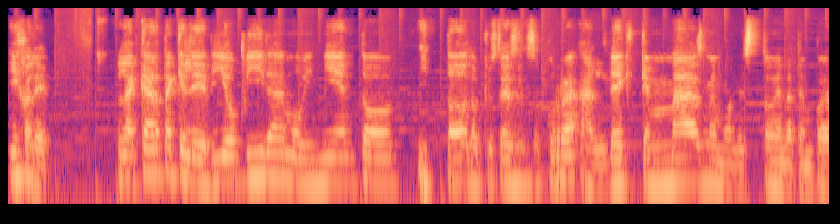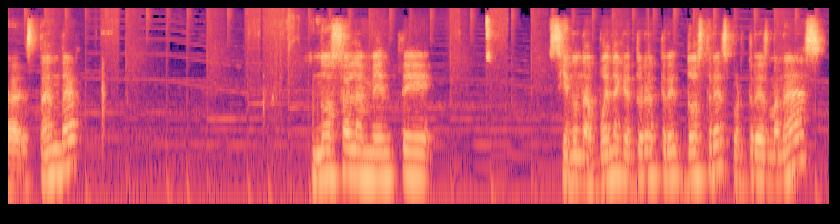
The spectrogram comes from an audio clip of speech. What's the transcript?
Híjole, la carta que le dio vida, movimiento y todo lo que a ustedes les ocurra al deck que más me molestó en la temporada estándar. No solamente siendo una buena criatura 2-3 por 3 manadas,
